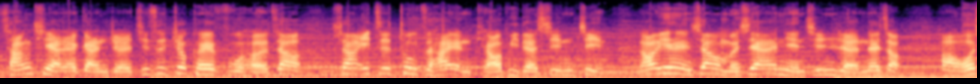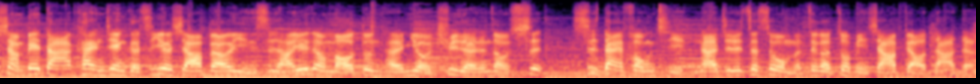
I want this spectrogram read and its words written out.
藏起来的感觉，其实就可以符合到像一只兔子还很调皮的心境，然后也很像我们现在年轻人那种，好，我想被大家看见，可是又想要表隐私，然后有种矛盾很有趣的那种世世代风情，那其实这是我们这个作品想要表达的。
